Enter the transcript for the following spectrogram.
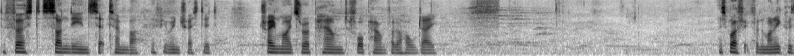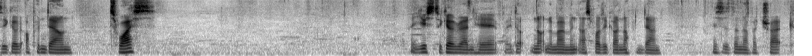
The first Sunday in September, if you're interested. Train rides are a pound, four pound for the whole day. It's worth it for the money because they go up and down twice. They used to go around here, but not- at the moment. That's why they're going up and down. This is another track.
